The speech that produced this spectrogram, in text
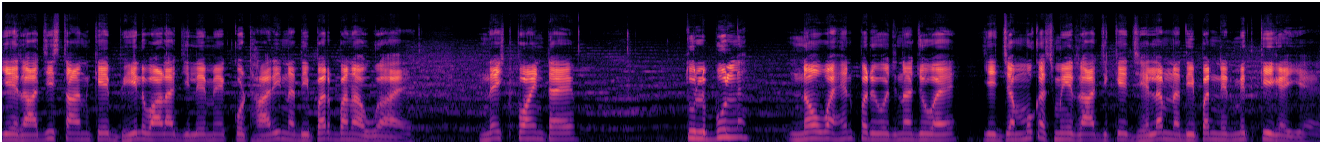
ये राजस्थान के भीलवाड़ा ज़िले में कोठारी नदी पर बना हुआ है। नेक्स्ट पॉइंट है तुलबुल नौवहन परियोजना जो है, ये जम्मू कश्मीर राज्य के झेलम नदी पर निर्मित की गई है।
